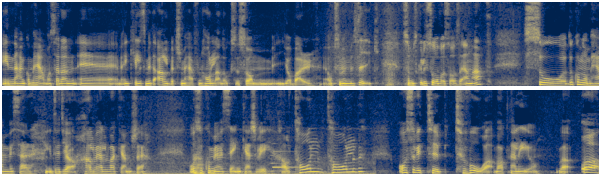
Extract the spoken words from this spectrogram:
innan han kom hem. Och så hade han eh, en kille som heter Albert som är här från Holland också som jobbar också med musik. Som skulle sova hos oss en natt. Så då kom de hem vid så här, inte vet jag, halv elva kanske. Och så kom jag i säng kanske vid halv tolv, tolv. Och så vid typ två vaknade Leo. Bara, Åh,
